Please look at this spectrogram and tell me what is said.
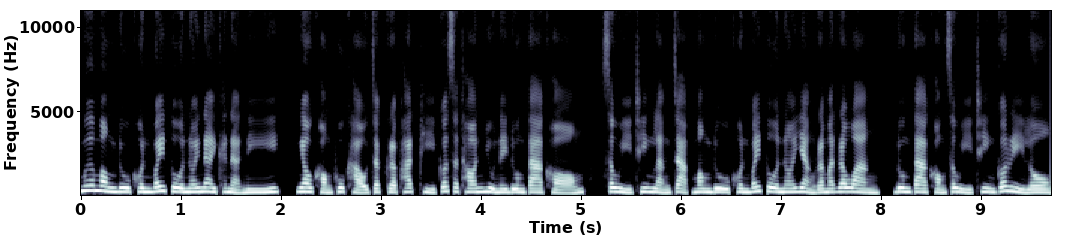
เมื่อมองดูคนใบ้ตัวน้อยในขณะนี้ เงาของภูเขาจักรพรรดิผีก็สะท้อนอยู่ในดวงตาของ สวีทิงหลังจากมองดูคนใบ้ตัวน้อยอย่างระมัดระวัง ดวงตาของสวีทิงก็หรี่ลง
